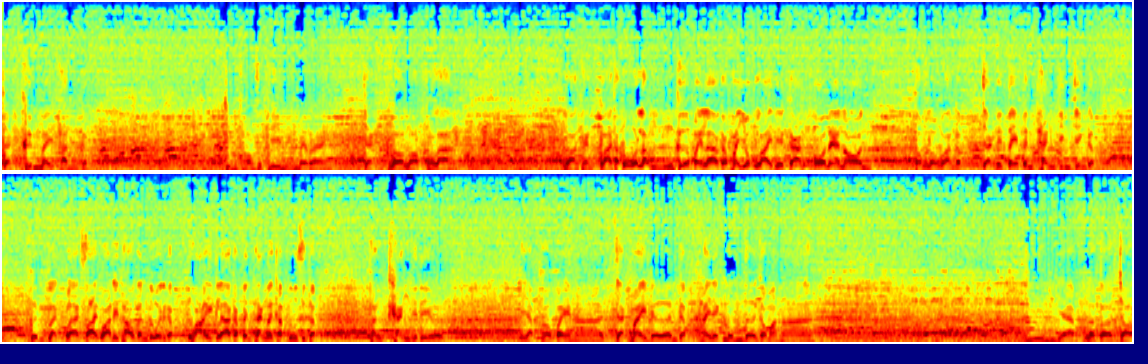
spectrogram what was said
แจ็คขึ้นไม่ทันครับกินท้องสักทีหนึ่งไม่แรง แจ็ครอหลอกข้างล่าง วางแข้งปลายถ้าโดนแล้วอื้อหือเกือบไปแล้วครับไม่ยกไหล่ดีก้านคอแน่นอน ต้องระวังครับแจ็คนี่เตะเป็นแท่งจริง ๆ ครับ ขึ้นแปลกๆซ้ายขวานี่เท่ากันด้วยนะครับวางอีกแล้วครับเป็นแท่งเลยครับดูสิครับ ทั้งแข้งทีเดียวขยับเข้าไปหาแจ็คไม่เดินครับให้เด็กหนุ่มเดินเข้ามาหายิ้มแยบแล้วก็เจาะ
